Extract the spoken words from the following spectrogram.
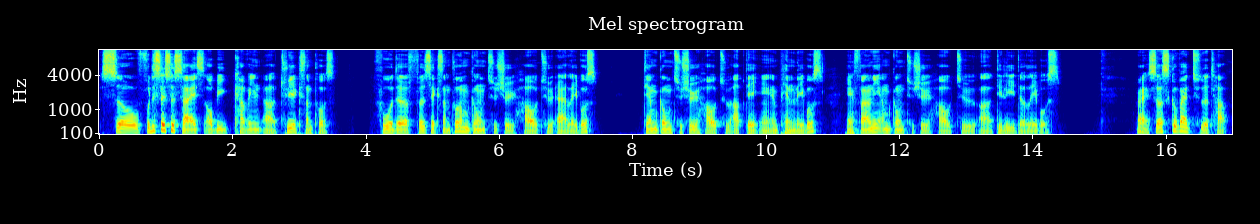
So for this exercise, I'll be covering uh, three examples. For the first example, I'm going to show you how to add labels. Then I'm going to show you how to update and append labels. And finally, I'm going to show you how to uh, delete the labels. Right, so let's go back to the top.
